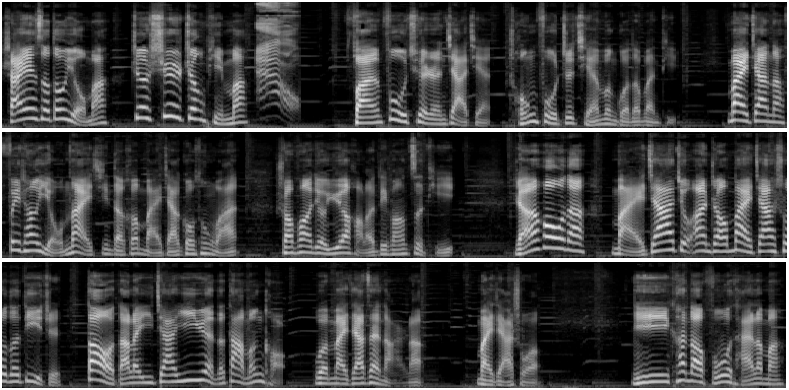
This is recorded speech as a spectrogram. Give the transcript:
啥颜色都有吗？这是正品吗？反复确认价钱，重复之前问过的问题。卖家呢非常有耐心的和买家沟通完，双方就约好了地方自提。然后呢，买家就按照卖家说的地址到达了一家医院的大门口，问卖家在哪儿呢？卖家说：“你看到服务台了吗？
